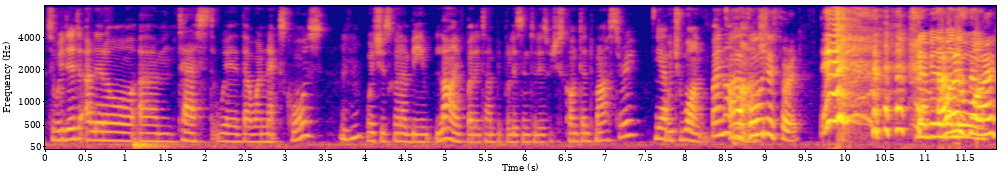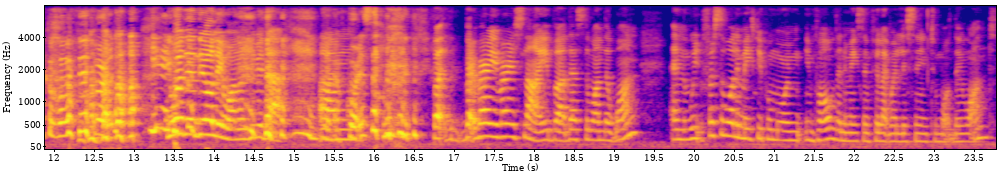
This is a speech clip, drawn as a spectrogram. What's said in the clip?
So we did a little um, test with our next course. which is going to be live by the time people listen to this, which is content mastery. Yeah. Which one? by not I much. voted for it. It's to be the I one was that the won. one who voted for. You were the, only one. I'll give you that. Yeah, Um, of course. but ve- very very sly but that's the one that won and we first of all it makes people more involved and it makes them feel like we're listening to what they want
